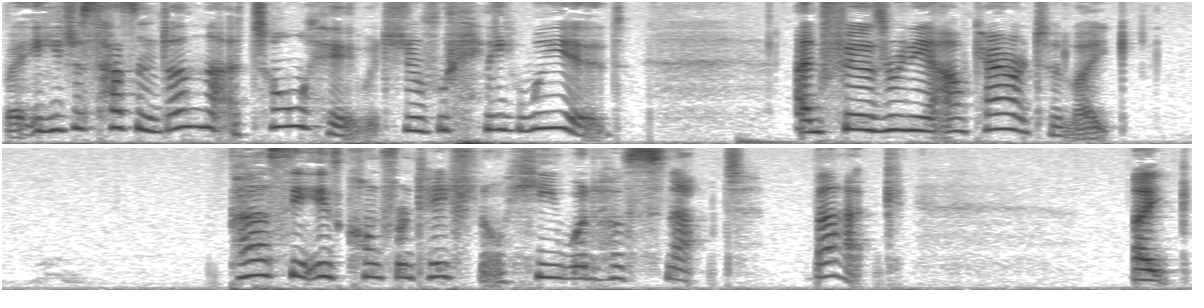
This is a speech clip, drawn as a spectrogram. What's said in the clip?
But he just hasn't done that at all here, which is really weird and feels really out of character. Like, Percy is confrontational. He would have snapped back. Like,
